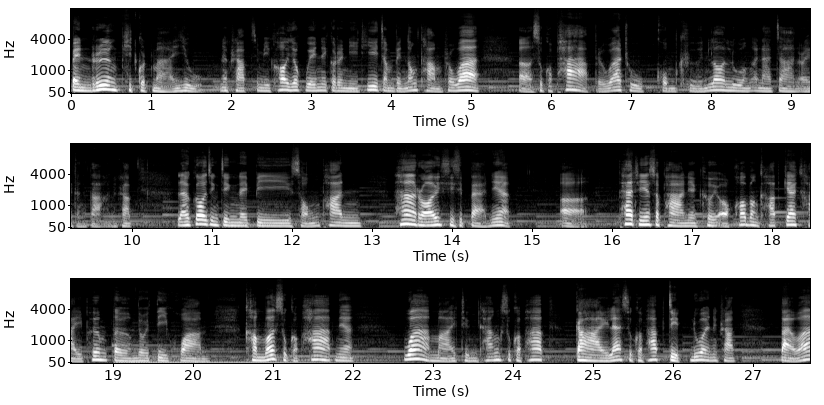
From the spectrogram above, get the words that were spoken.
เป็นเรื่องผิดกฎหมายอยู่นะครับ จะมีข้อยกเว้นในกรณีที่จำเป็นต้องทำเพราะว่าสุขภาพหรือว่าถูกข่มขืนล่อลวงอนาจารอะไรต่างๆนะครับ แล้วก็จริงๆในปี 2548 เนี่ยแพทยสภาเนี่ยเคยออกข้อบังคับแก้ไขเพิ่มเติม โดยตีความคำว่าสุขภาพเนี่ย ว่าหมายถึงทั้งสุขภาพกายและสุขภาพจิตด้วยนะครับ แต่ว่า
